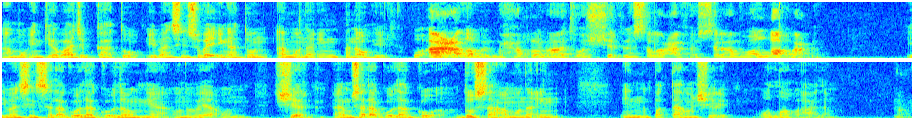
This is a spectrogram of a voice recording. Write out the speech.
أمو إنكي واجب كاتو ايبان سين سوباي اناتون أمو إن بانوهي وأعظم المحرمات هو الشرك نسأل الله العافية والسلام والله أعلم. ايبان سين سلاغو لاغو لونيا اون ويا أون شرك. ام سلاغو لاغو دوسا أمو إن إن بكتاون شرك. والله أعلم. نعم.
